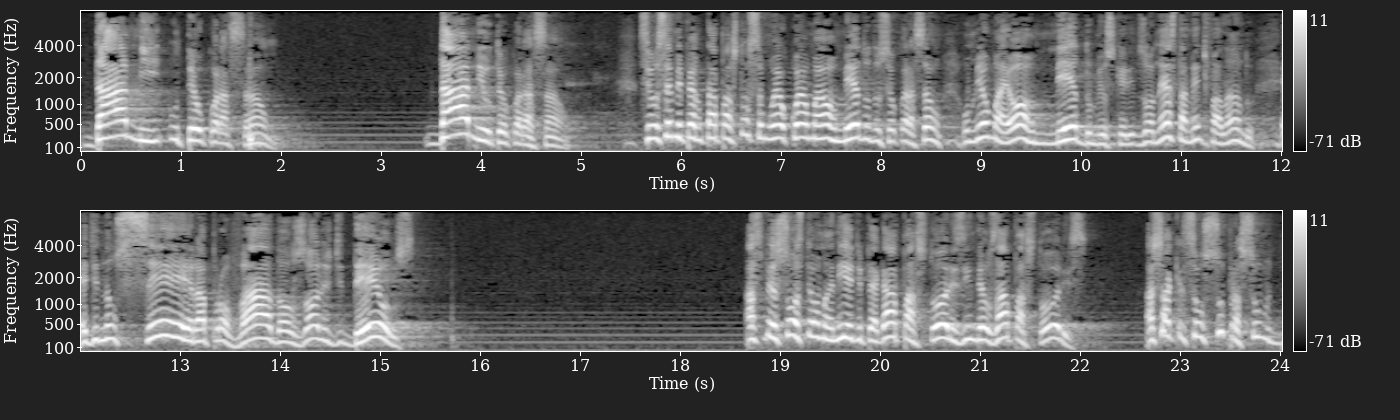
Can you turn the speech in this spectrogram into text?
Dá-me o teu coração. Dá-me o teu coração. Se você me perguntar, Pastor Samuel, qual é o maior medo do seu coração? O meu maior medo, meus queridos, honestamente falando, é de não ser aprovado aos olhos de Deus. As pessoas têm uma mania de pegar pastores e endeusar pastores, achar que eles são supra-sumo.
